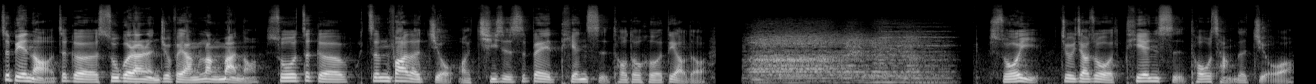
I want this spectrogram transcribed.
这边哦，这个苏格兰人就非常浪漫哦，说这个蒸发的酒啊其实是被天使偷偷喝掉的哦，所以。就叫做天使偷藏的酒哦，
